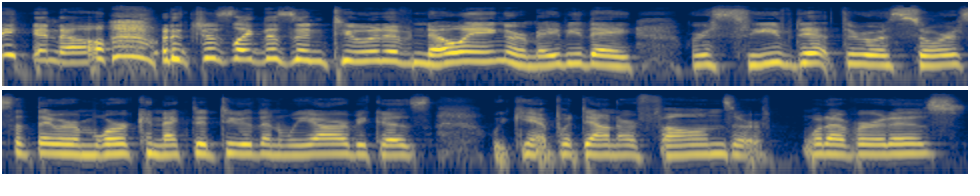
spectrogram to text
you know, but it's just like this intuitive knowing, or maybe they received it through a source that they were more connected to than we are because we can't put down our phones or whatever it is.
